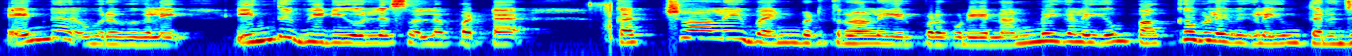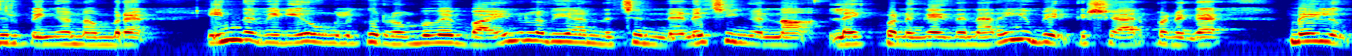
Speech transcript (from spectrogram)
என்ன உறவுகளே இந்த வீடியோல சொல்லப்பட்ட கற்றாலை பயன்படுத்தினால ஏற்படக்கூடிய நன்மைகளையும் பக்க விளைவுகளையும் தெரிஞ்சிருப்பீங்க நம்புறேன். இந்த வீடியோ உங்களுக்கு ரொம்பவே பயனுள்ளவையா இருந்துச்சுன்னு நினைச்சீங்கன்னா லைக் பண்ணுங்க. இதை நிறைய பேருக்கு ஷேர் பண்ணுங்க. மேலும்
